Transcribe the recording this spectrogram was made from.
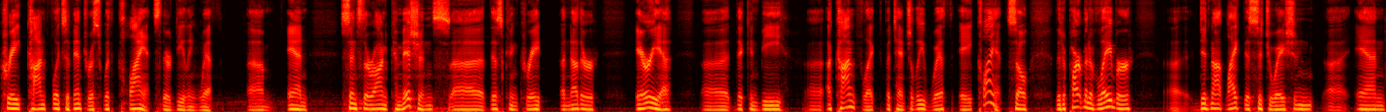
create conflicts of interest with clients they're dealing with. Um, and since they're on commissions, uh, this can create another area uh, that can be uh, a conflict potentially with a client. So the Department of Labor uh, did not like this situation, uh, and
